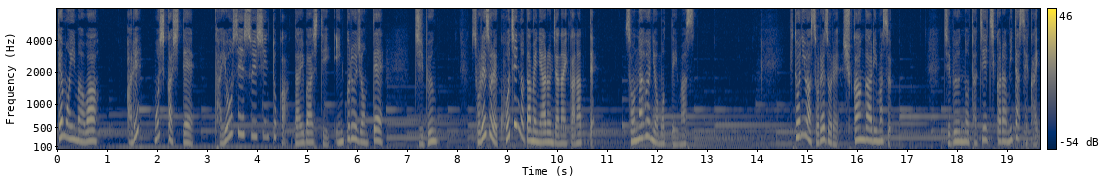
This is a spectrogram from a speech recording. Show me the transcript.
でも今はあれ？もしかして多様性推進とかダイバーシティインクルージョンって自分それぞれ個人のためにあるんじゃないかなってそんな風に思っています。人にはそれぞれ主観があります。自分の立ち位置から見た世界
